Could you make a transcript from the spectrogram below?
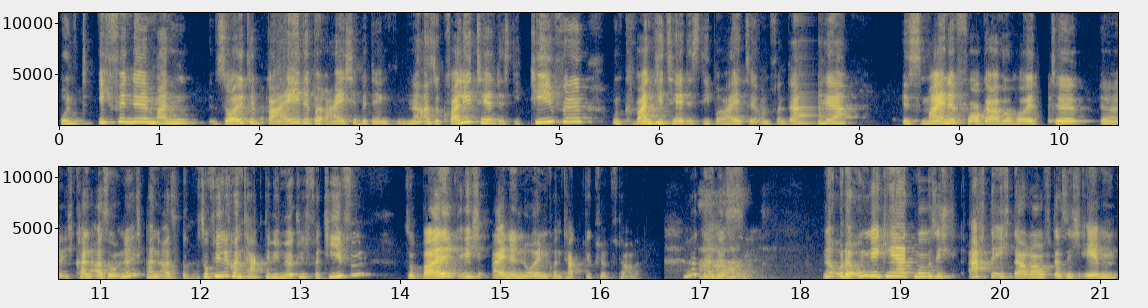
Und ich finde, man sollte beide Bereiche bedenken. Ne? Also Qualität ist die Tiefe und Quantität ist die Breite. Und von daher ist meine Vorgabe heute, äh, ich kann also, ne, ich kann also so viele Kontakte wie möglich vertiefen, sobald ich einen neuen Kontakt geknüpft habe. Ne, ist, ne, oder umgekehrt muss ich, achte ich darauf, dass ich eben,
